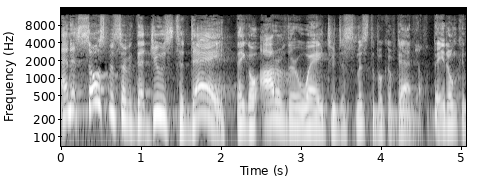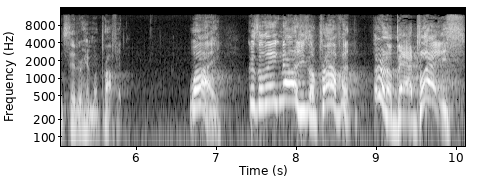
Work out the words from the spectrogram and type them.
And it's so specific that Jews today, they go out of their way to dismiss the book of Daniel. They don't consider him a prophet. Why? Because if they acknowledge he's a prophet, they're in a bad place.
